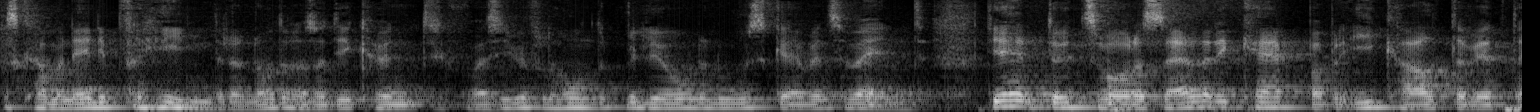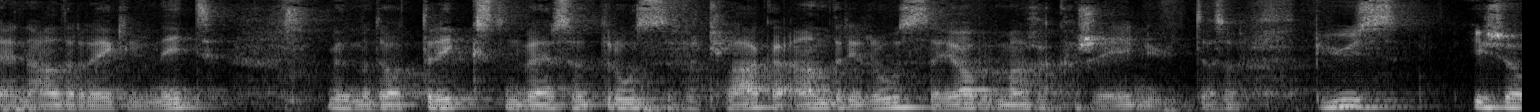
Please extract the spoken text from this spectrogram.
Das kann man eh nicht verhindern, oder? Also die können, ich weiß nicht wie viele hundert Millionen ausgeben, wenn sie wollen. Die haben dort zwar eine Salary Cap, aber eingehalten wird der in aller Regel nicht, weil man da trickst und wer soll die Russen verklagen? Andere Russen, ja, aber machen kannst du eh nichts. Also bei uns ist ja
